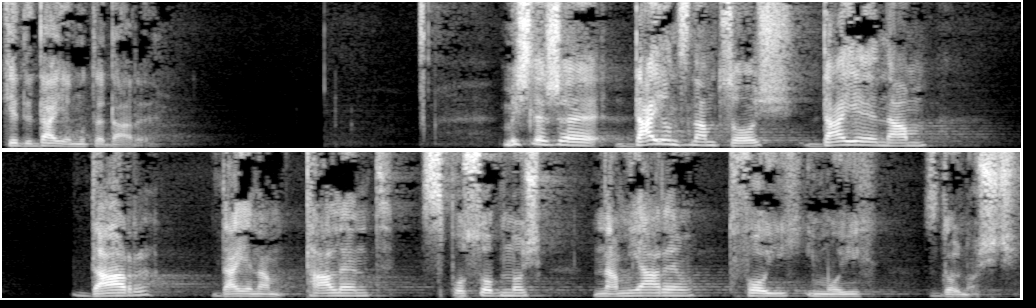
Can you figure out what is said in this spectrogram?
kiedy daje mu te dary? Myślę, że dając nam coś, daje nam dar, daje nam talent, sposobność na miarę Twoich i moich zdolności.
